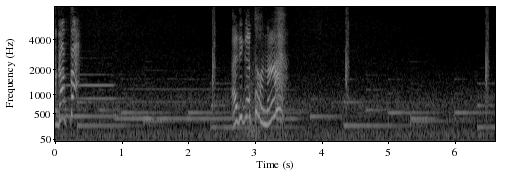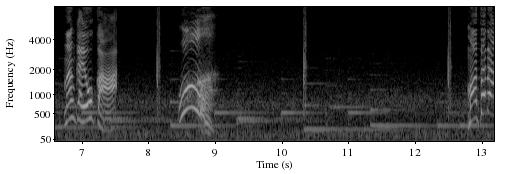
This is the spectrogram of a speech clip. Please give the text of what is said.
わかった。あありがとうな。なんか用か？おう。またな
